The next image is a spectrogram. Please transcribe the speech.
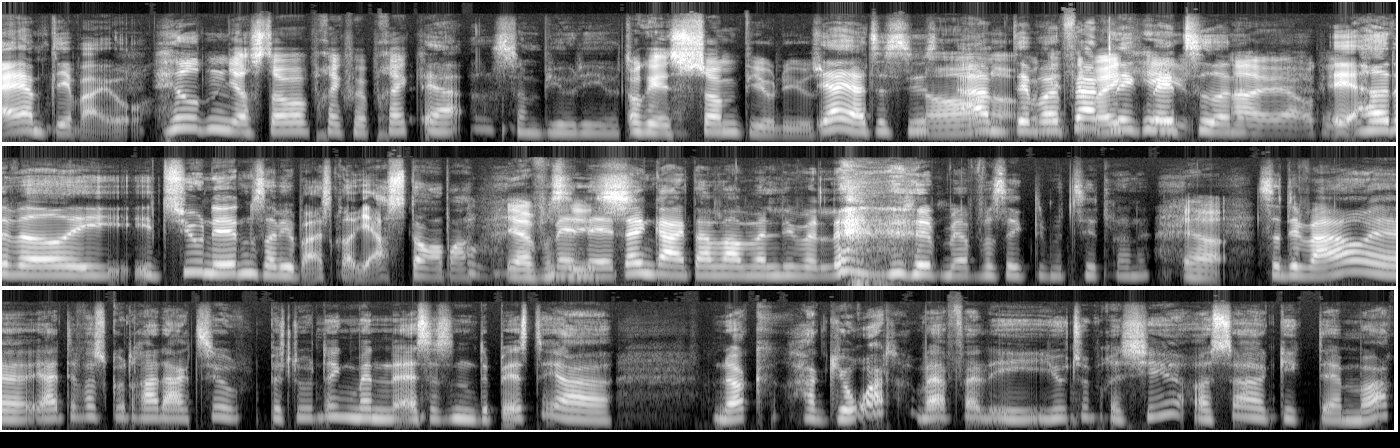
Ja, jamen, det var jo, Hed den, jeg stopper prik, prik, prik? ja, som beauty-YouTuber. Okay, som beauty YouTuber. Ja, ja, til sidst. Nå, ja, men det var okay, før ikke clickbait-tiderne. Nej, ja, okay. Okay. Havde det været i, i 2019, så havde vi bare skrevet, jeg stopper. Ja, præcis. Men øh, dengang, der var man alligevel lidt mere forsigtig med titlerne. ja. Så det var jo, øh, ja, det var sgu et ret aktiv beslutning, men altså sådan det bedste, jeg nok har gjort, i hvert fald i YouTube-regi, og så gik det amok.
